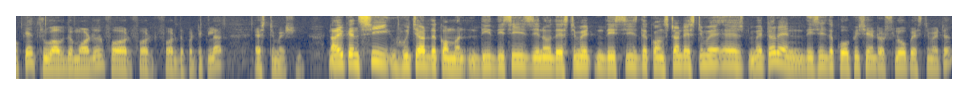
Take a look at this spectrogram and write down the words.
okay, throughout the model for, for, for the particular estimation. Now, you can see which are the common the, this is you know the estimate this is the constant estimate estimator and this is the coefficient or slope estimator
